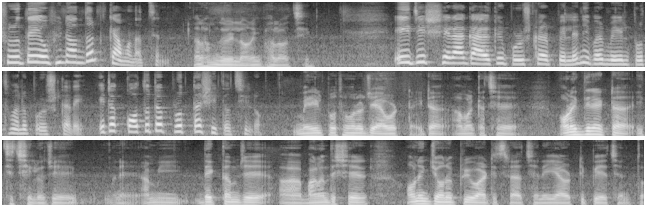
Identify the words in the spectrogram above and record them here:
শুরুতেই অভিনন্দন কেমন আছেন? আলহামদুলিল্লাহ অনেক ভালো আছি। এই যে সেরা গায়কের পুরস্কার পেলেন এবার মেরিল প্রথম আলো পুরস্কারে এটা কতটা প্রত্যাশিত ছিল? মেরিল প্রথম আলোর যে অ্যাওয়ার্ডটা এটা আমার কাছে অনেক দিনের একটা ইচ্ছে ছিল যে মানে আমি দেখতাম যে বাংলাদেশের অনেক জনপ্রিয় আর্টিস্টরা আছেন এই অ্যাওয়ার্ডটি পেয়েছেন। তো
